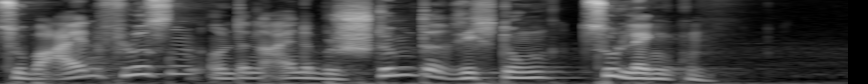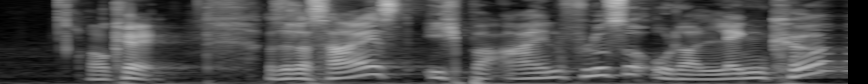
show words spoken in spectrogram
zu beeinflussen und in eine bestimmte Richtung zu lenken. Okay, also das heißt, ich beeinflusse oder lenke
